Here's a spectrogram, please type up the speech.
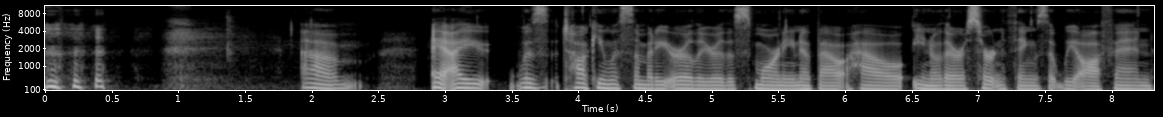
um, I, I was talking with somebody earlier this morning about how, you know, there are certain things that we often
